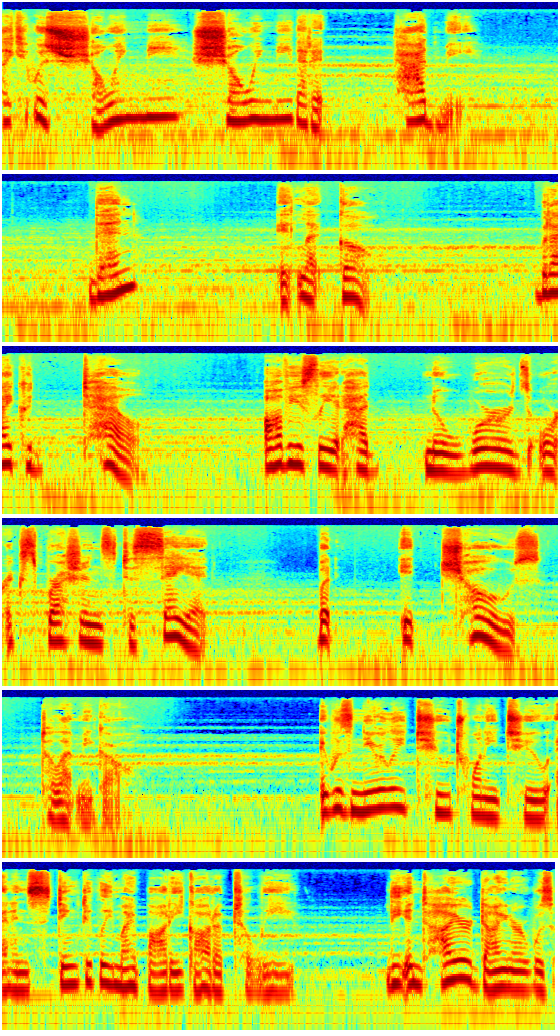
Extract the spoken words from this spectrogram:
like it was showing me, showing me that it had me. Then it let go. But I could tell. Obviously, it had no words or expressions to say it, but it chose to let me go. It was nearly 2:22 and instinctively my body got up to leave. The entire diner was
